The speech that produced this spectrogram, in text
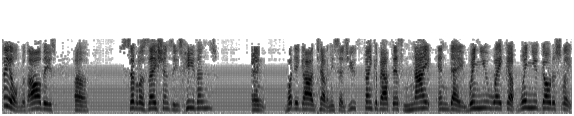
filled with all these uh, civilizations, these heathens. And what did God tell him? He says, You think about this night and day. When you wake up, when you go to sleep,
